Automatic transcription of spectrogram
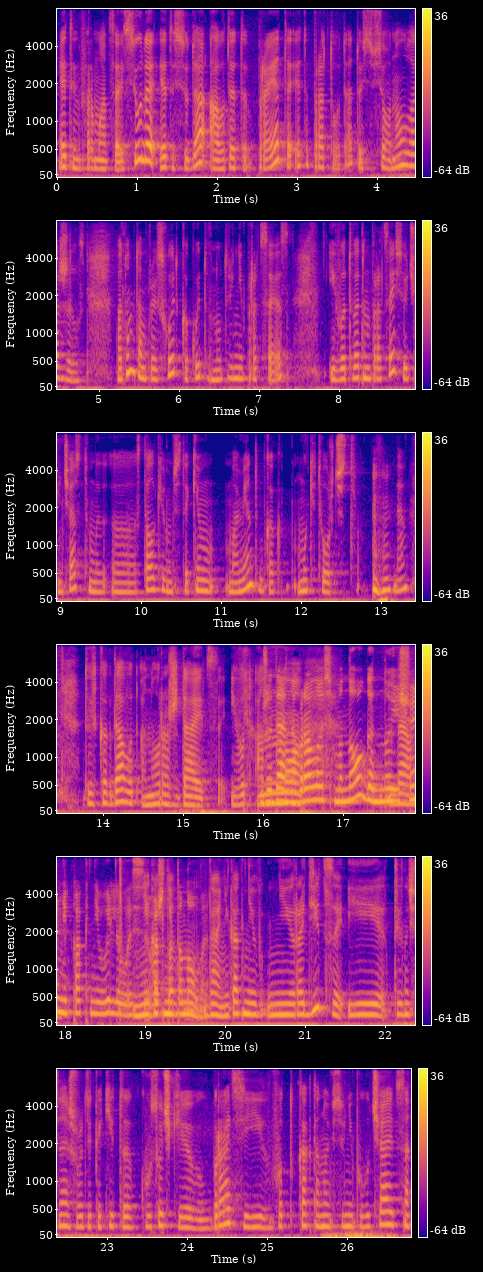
эта информация отсюда, это сюда, а вот это про это, это про то, да, то есть все, оно уложилось. Потом там происходит какой-то внутренний процесс, и вот в этом процессе очень часто мы э, сталкиваемся с таким моментом, как муки творчества. Угу. Да? То есть когда вот оно рождается, и вот Уже оно... да, набралось много, но да. еще никак не вылилось никак во что-то не, новое. Да, никак не, не родится, и ты начинаешь вроде какие-то кусочки брать, и вот как-то оно все не получается,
